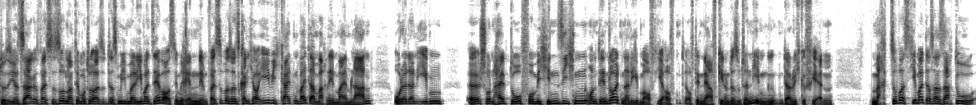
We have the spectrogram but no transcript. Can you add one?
dass ich jetzt sage, weißt du, so nach dem Motto, also dass mich mal jemand selber aus dem Rennen nimmt. Weißt du, weil sonst kann ich auch Ewigkeiten weitermachen in meinem Laden. Oder dann eben äh, schon halb doof vor mich hinsiechen und den Leuten dann eben auf, die, auf, auf den Nerv gehen und das Unternehmen dadurch gefährden. Macht sowas jemand, dass er sagt, du,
